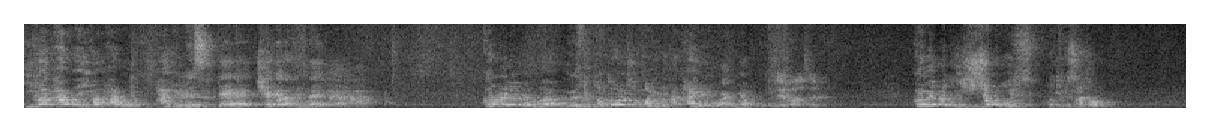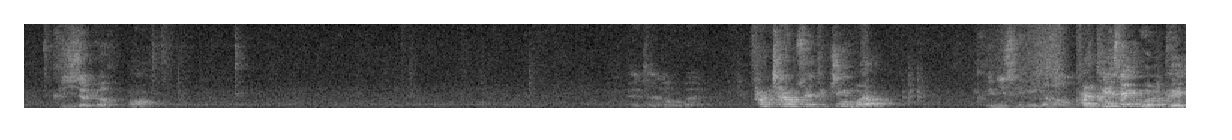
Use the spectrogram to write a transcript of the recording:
이값하고 이값하고 곱하기를 했을 때 최대가 된다 이거야 그러려면 뭐야? 여기서부터 떨어진 거리가 같아야 되는 거 아니냐고 네 맞아요 그러면 이 지점은 어디, 어떻게 사죠? 그 지점이요? 어. 펜탈 넣어봐요. 3차 함수의 특징이 뭐야? 근이 3개가 나온 거예요 아니 그의 색이 뭘 그의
